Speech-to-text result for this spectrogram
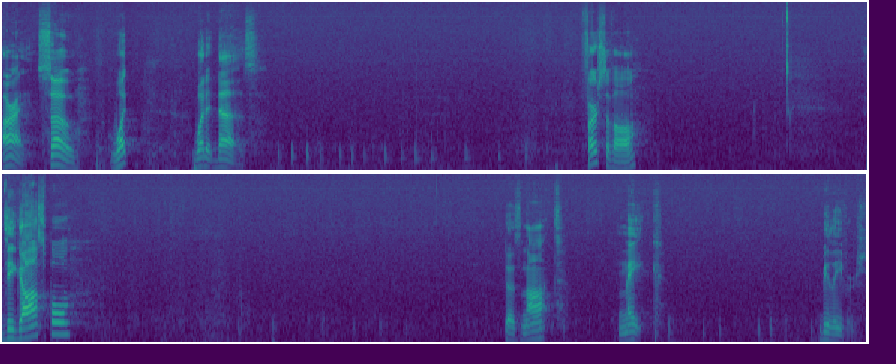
All right. So, what what it does First of all, the gospel does not make believers.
